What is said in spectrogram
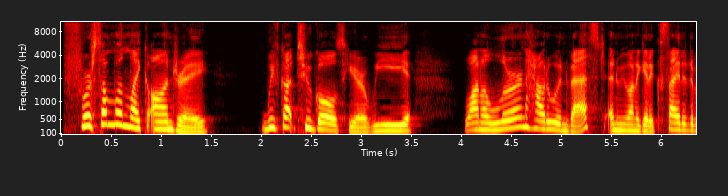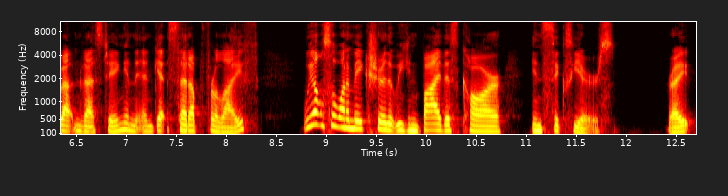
for someone like Andrey, we've got two goals here. We want to learn how to invest and we want to get excited about investing and, and get set up for life. We also want to make sure that we can buy this car in six years, right?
